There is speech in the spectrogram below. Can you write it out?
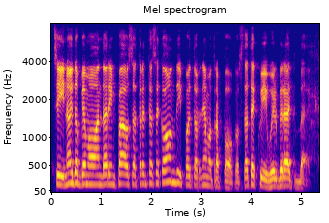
Sì, noi dobbiamo andare in pausa 30 secondi, poi torniamo tra poco. State qui, we'll be right back.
